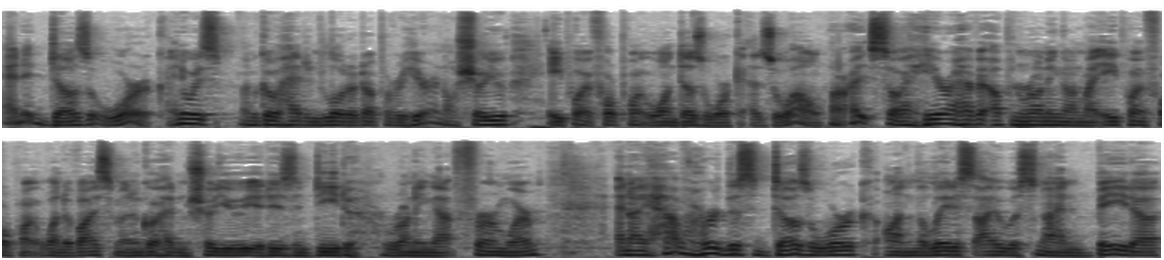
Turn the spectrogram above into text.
and it does work. Anyways, I'm going to go ahead and load it up over here and I'll show you 8.4.1 does work as well. All right, so here I have it up and running on my 8.4.1 device. I'm going to go ahead and show you it is indeed running that firmware. And I have heard this does work on the latest iOS 9 beta,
